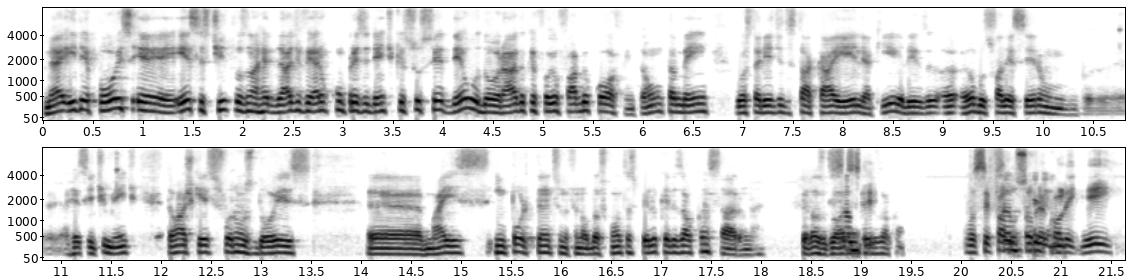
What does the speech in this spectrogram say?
Né? E depois, é, esses títulos, na realidade, vieram com o presidente que sucedeu o Dourado, que foi o Fábio Koff. Então, também gostaria de destacar ele aqui. Eles ambos faleceram é, recentemente. Então, acho que esses foram os dois é, mais importantes, no final das contas, pelo que eles alcançaram, né? Pelas glórias que eles alcançaram. Você falou sobre, sobre a Cole Gay.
